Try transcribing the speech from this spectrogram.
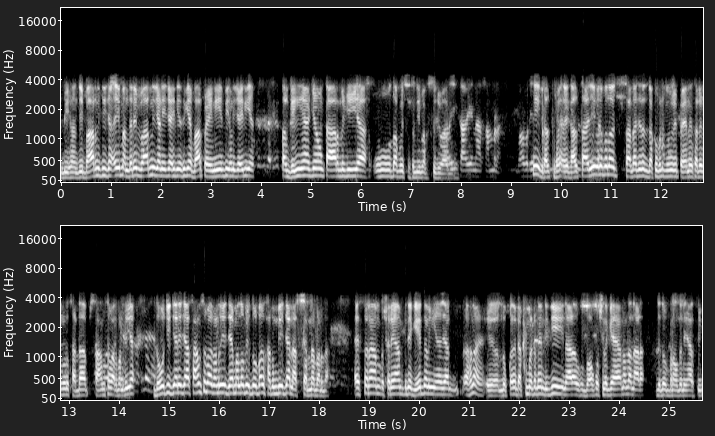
ਵੀ ਹਾਂਜੀ ਬਾਹਰ ਨਹੀਂ ਚੀਜ਼ਾਂ ਇਹ ਮੰਨਦੇ ਨੇ ਵੀ ਬਾਹਰ ਨਹੀਂ ਜਾਣੀਆਂ ਚਾਹੀਦੀਆਂ ਸੀਗੀਆਂ ਬਾਹਰ ਪੈ ਨਹੀਂ ਹੋਣੀ ਚਾਹੀਦੀਆਂ। ਪਰ ਗਈਆਂ ਕਿਉਂ ਕਾਰਨ ਕੀ ਆ ਉਹਦਾ ਕੋਈ ਤਸੱਲੀ ਬਖਸ਼ ਜਵਾਬ ਨਹੀਂ। ਕਾਗਜ਼ ਨਾ ਸਾਹਮਣਾ ਬਹੁਤ ਵਧੀਆ। ਨਹੀਂ ਗਲਤ ਇਹ ਗਲਤ ਆ ਜੀ ਬਿਲਕੁਲ ਸਾਡਾ ਜਿਹੜਾ ਡਾਕੂਮੈਂਟ ਕੋਈ ਪਏ ਨੇ ਸਾਡੇ ਕੋਲ ਸਾਡਾ ਸਾਂਭ ਸੰਭਾਲ ਬਣਦੀ ਆ। ਦੋ ਚੀਜ਼ਾਂ ਨੇ ਜਾਂ ਸਾਂਭ ਸੰਭਾਲ ਬਣਦੀ ਜੇ ਮੰਨ ਲਓ ਵੀ ਉਦੋਂ ਬਾਅਦ ਖਤਮ ਦੀ ਜਾਂ ਨਸ਼ਟ ਕਰਨਾ ਬਣਦਾ। ਇਸ ਤਰ੍ਹਾਂ ਸ਼ਰੇਆਮ ਕਿਤੇ ਗੇਰ ਦੇਣੀਆਂ ਜਾਂ ਹਨਾ ਇਹ ਲੋਕਾਂ ਦੇ ਡਾਕੂਮੈਂਟ ਨੇ ਨਿੱਜੀ ਨਾਲ ਉਹ ਬਹੁਤ ਕੁਝ ਲੱਗਿਆ ਹੋਇਆ ਉਹਨਾਂ ਦਾ ਨਾਲ ਜਦੋਂ ਬਣਾਉਂਦੇ ਨੇ ਆਰਸੀ।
